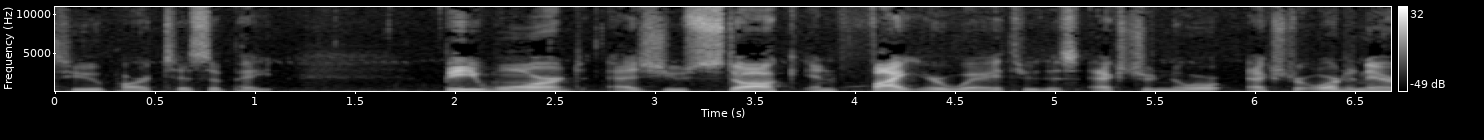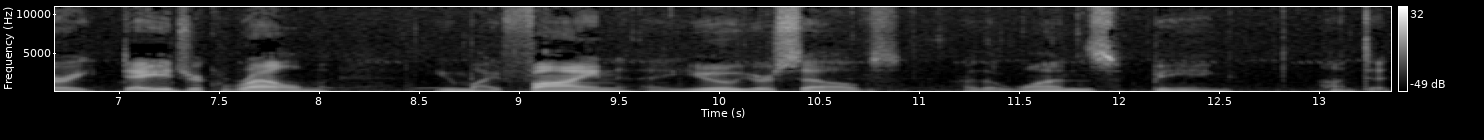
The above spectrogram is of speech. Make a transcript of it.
to participate. Be warned as you stalk and fight your way through this extra extraordinary Daedric realm, you might find that you yourselves are the ones being hunted.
